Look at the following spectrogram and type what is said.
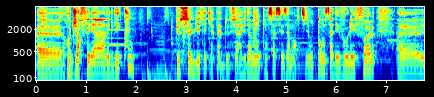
Euh, Roger Federer avec des coups que seul lui était capable de faire. Évidemment, on pense à ses amortis, on pense à des volets folles, euh,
